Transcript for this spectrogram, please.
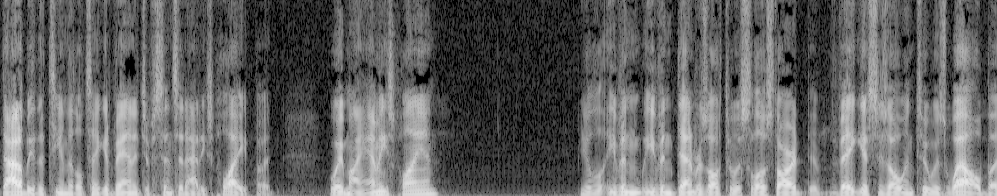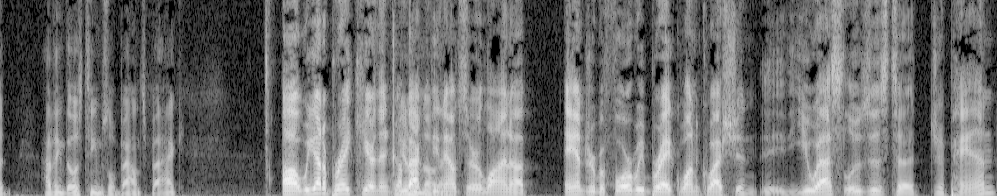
That'll be the team that'll take advantage of Cincinnati's plight. But wait, Miami's playing. You even even Denver's off to a slow start. Vegas is 0 2 as well, but I think those teams will bounce back. Uh, we got a break here and then come You back with the that. announcer lineup. Andrew, before we break, one question: U.S. loses to Japan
